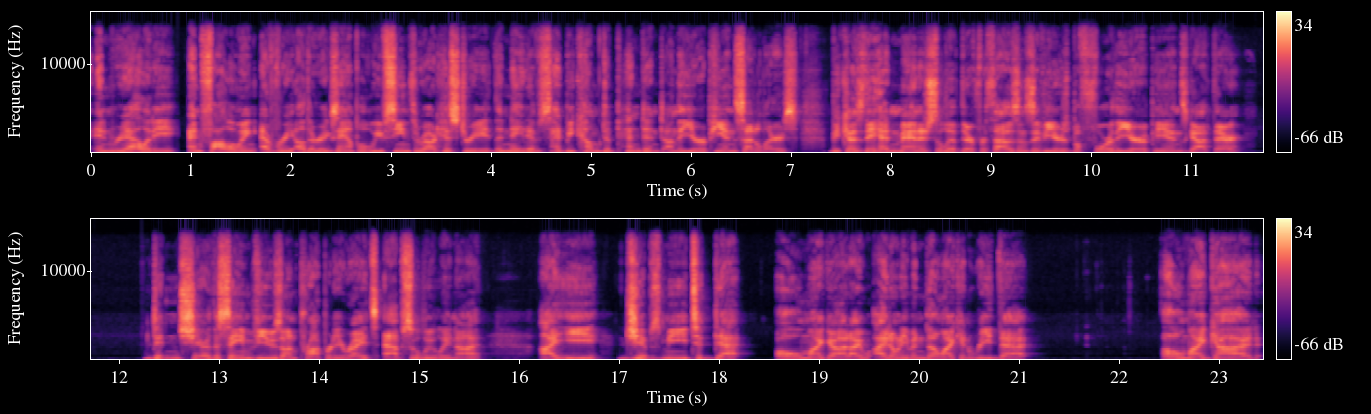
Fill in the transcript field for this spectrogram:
In reality, and following every other example we've seen throughout history, the natives had become dependent on the European settlers because they hadn't managed to live there for thousands of years before the Europeans got there. Didn't share the same views on property rights, absolutely not. I.e., jibs me to dat. Oh my god, I, I don't even know I can read that. Oh my god.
